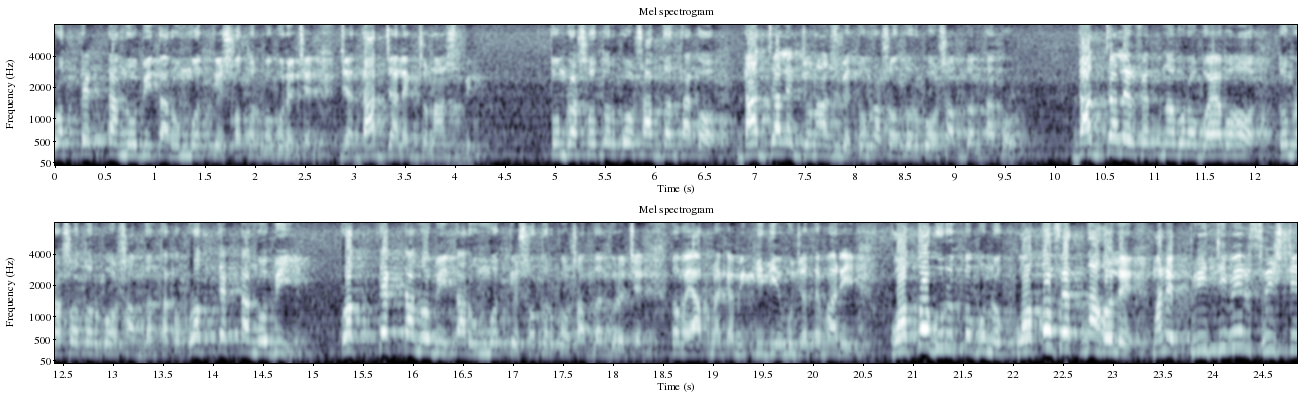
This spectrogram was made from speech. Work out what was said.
প্রত্যেকটা নবী তার উম্মতকে সতর্ক করেছেন যে দাজ্জাল একজন আসবে। তোমরা সতর্ক ও সাবধান থাকো। দাজ্জাল একজন আসবে, তোমরা সতর্ক ও সাবধান থাকো। দাজ্জালের ফেতনা বড় ভয়াবহ, তোমরা সতর্ক ও সাবধান থাকো। প্রত্যেকটা নবী প্রত্যেকটা নবী তার উম্মতকে সতর্ক সাবধান করেছেন। তবে আপনাকে আমি কি দিয়ে বুঝাতে পারি? কত গুরুত্বপূর্ণ, কত ফেতনা হলে মানে পৃথিবীর সৃষ্টি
